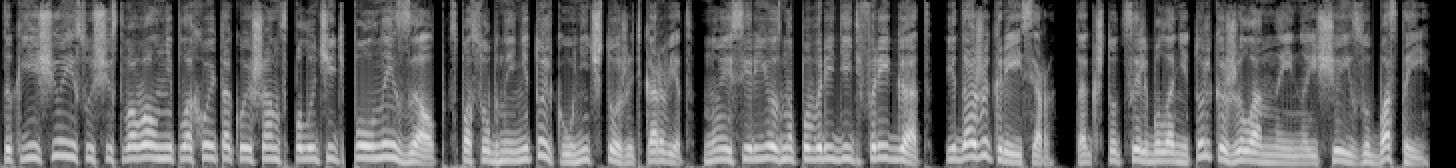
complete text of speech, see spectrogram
так еще и существовал неплохой такой шанс получить полный залп, способный не только уничтожить корвет, но и серьезно повредить фрегат и даже крейсер. Так что цель была не только желанной, но еще и зубастой.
